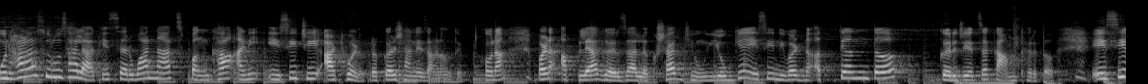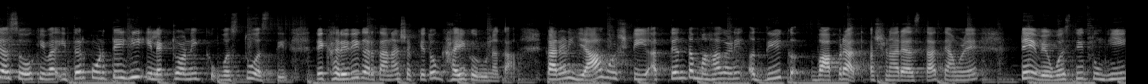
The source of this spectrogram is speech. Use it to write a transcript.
उन्हाळा सुरू झाला की सर्वांनाच पंखा आणि ए सीची आठवण प्रकर्षाने जाणवते. हो ना? पण आपल्या गरजा लक्षात घेऊन योग्य ए सी निवडणं अत्यंत गरजेचं काम ठरतं. ए सी असो किंवा इतर कोणतेही इलेक्ट्रॉनिक वस्तू असतील ते खरेदी करताना शक्यतो घाई करू नका. कारण या गोष्टी अत्यंत महाग आणि अधिक वापरात असणाऱ्या असतात. त्यामुळे ते व्यवस्थित तुम्ही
